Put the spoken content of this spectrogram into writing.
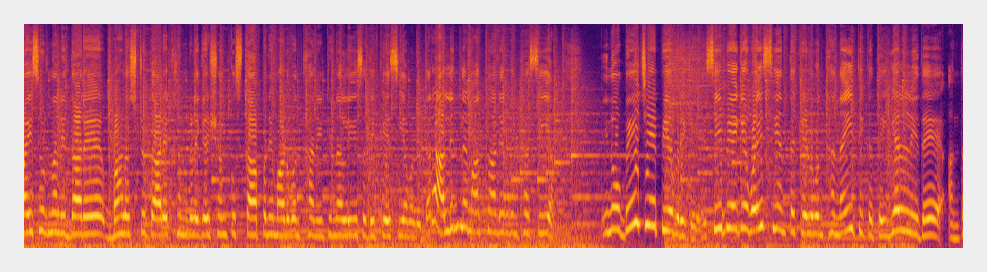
ಮೈಸೂರಿನಲ್ಲಿದ್ದಾರೆ. ಬಹಳಷ್ಟು ಕಾರ್ಯಕ್ರಮಗಳಿಗೆ ಶಂಕುಸ್ಥಾಪನೆ ಮಾಡುವಂತಹ ನಿಟ್ಟಿನಲ್ಲಿ ಸದ್ಯಕ್ಕೆ ಸಿಎಂ ಅಲ್ಲಿದ್ದಾರೆ. ಅಲ್ಲಿಂದಲೇ ಮಾತನಾಡಿರುವಂತಹ ಸಿಎಂ ಇನ್ನು ಬಿಜೆಪಿಯವರಿಗೆ ಸಿಬಿಐಗೆ ವಹಿಸಿ ಅಂತ ಕೇಳುವಂಥ ನೈತಿಕತೆ ಎಲ್ಲಿದೆ ಅಂತ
